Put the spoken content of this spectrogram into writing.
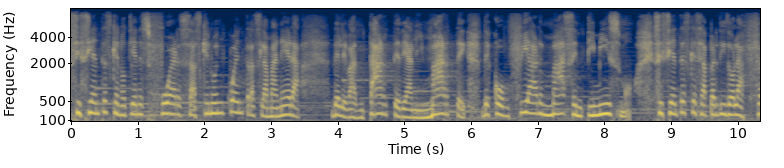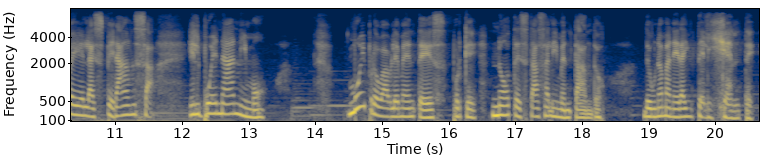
si sientes que no tienes fuerzas, que no encuentras la manera de levantarte, de animarte, de confiar más en ti mismo, si sientes que se ha perdido la fe, la esperanza, el buen ánimo, muy probablemente es porque no te estás alimentando de una manera inteligente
